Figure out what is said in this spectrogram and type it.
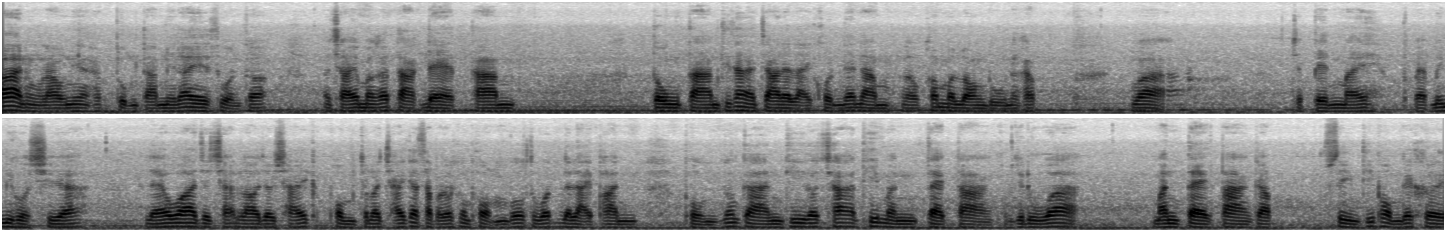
บ้านๆของเราเนี่ยครับตุ่มตามในไร่ในสวนก็มาใช้มันก็ตากแดดตามตรงตามที่ท่านอาจารย์หลาย ๆ คนแนะนำเราก็มาลองดูนะครับ ว่าจะเป็นไหมแบบไม่มีหัวเชื้อ แล้วว่าจะเราจะใช้ผมจะมาใช้กับสับปะรดของผมพวกสมมติหลายๆพันผมต้องการที่รสชาติที่มันแตกต่าง ผมจะดูว่ามันแตกต่างกับสิ่งที่ผมได้เคย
